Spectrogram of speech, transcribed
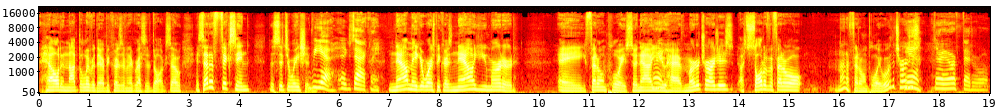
held and not delivered there because of an aggressive dog. So instead of fixing the situation, Yeah, exactly. now make it worse because now you murdered a federal employee. So now you have murder charges, assault of a federal, not a federal employee. What were the charges? Yeah, they are federal.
